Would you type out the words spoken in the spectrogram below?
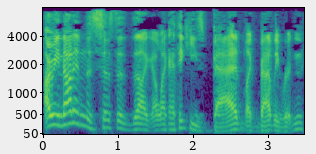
I mean, not in the sense that, like, like, I think he's bad, like, badly written.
